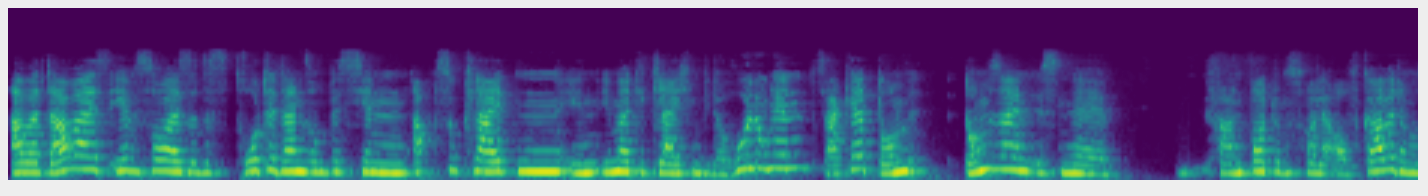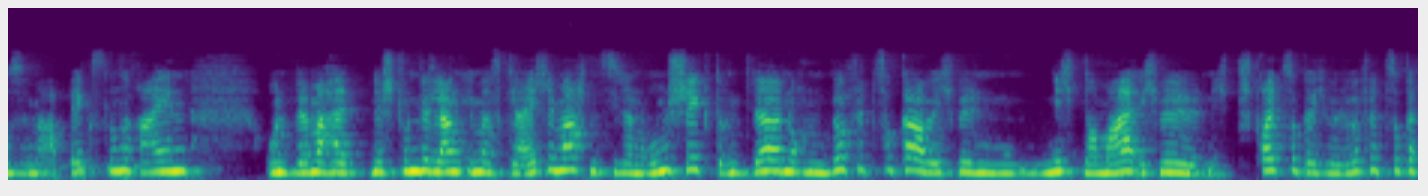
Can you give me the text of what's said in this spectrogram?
Aber da war es eben so, also das drohte dann so ein bisschen abzugleiten in immer die gleichen Wiederholungen. Sag ja, Dom, Dom sein ist eine verantwortungsvolle Aufgabe, da muss immer Abwechslung rein. Und wenn man halt eine Stunde lang immer das Gleiche macht und sie dann rumschickt und ja, noch einen Würfelzucker, aber ich will nicht normal, ich will nicht Streuzucker, ich will Würfelzucker,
